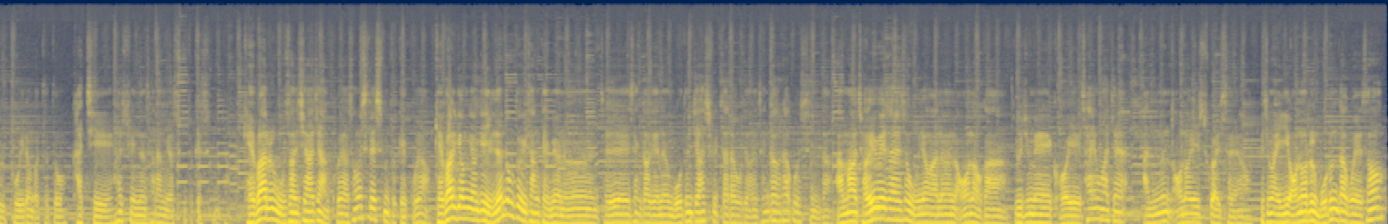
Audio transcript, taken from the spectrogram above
골프 이런 것들도 같이 할 수 있는 사람이었으면 좋겠습니다. 개발을 우선시하지 않고요. 성실했으면 좋겠고요. 개발 경력이 1년 정도 이상 되면은 제 생각에는 뭐든지 할 수 있다라고 저는 생각을 하고 있습니다. 아마 저희 회사에서 운영하는 언어가 요즘에 거의 사용하지 않는 언어일 수가 있어요. 하지만 이 언어를 모른다고 해서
